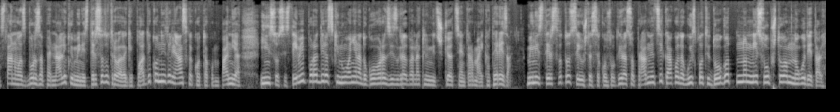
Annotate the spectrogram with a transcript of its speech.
Станува збор за пенали кои Министерството треба да ги плати кон италијанска кота компанија Инсо Системи поради раскинување на договорот за изградба на клиничкиот центар Мајка Тереза. Министерството се уште се консултира со правници како да го исплати долгот, но не соопштува многу детали.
